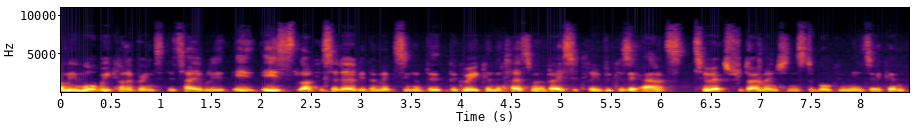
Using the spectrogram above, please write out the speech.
I mean, what we kind of bring to the table is, is like I said earlier, the mixing of the, the Greek and the klezmer, basically, because it adds two extra dimensions to Balkan music, and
